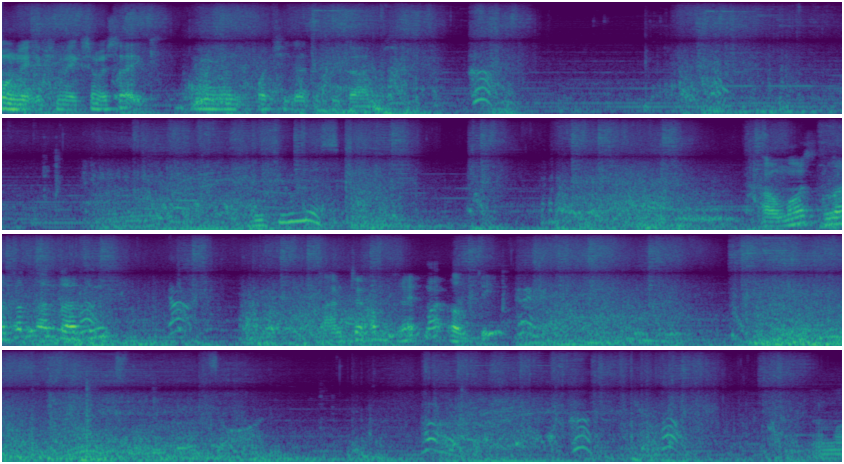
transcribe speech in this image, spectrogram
Only if she makes a mistake. And what she did a few times. Did you miss? Almost level 11. Time to upgrade my ulti. Am I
